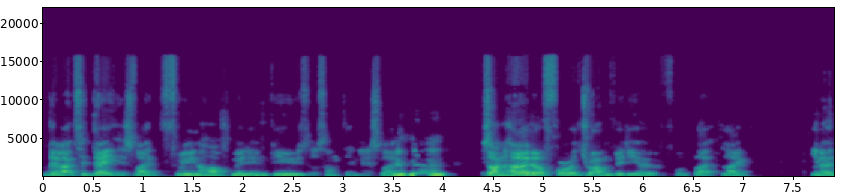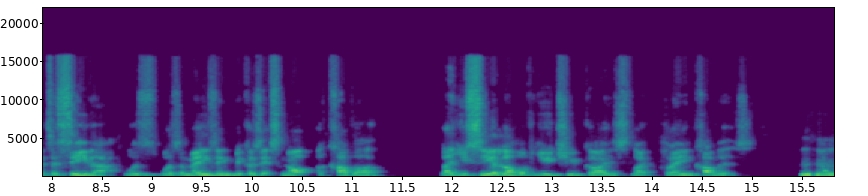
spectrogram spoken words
they like to date, it's like three and a half million views or something. It's like, mm-hmm. it's unheard of for a drum video, for, but like, you know, to see that was was amazing because it's not a cover. Like you see a lot of YouTube guys like playing covers, mm-hmm.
